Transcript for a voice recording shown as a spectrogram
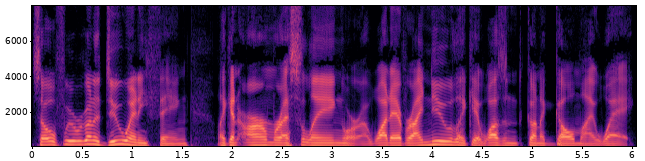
So if we were going to do anything like an arm wrestling or whatever, I knew like it wasn't going to go my way.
